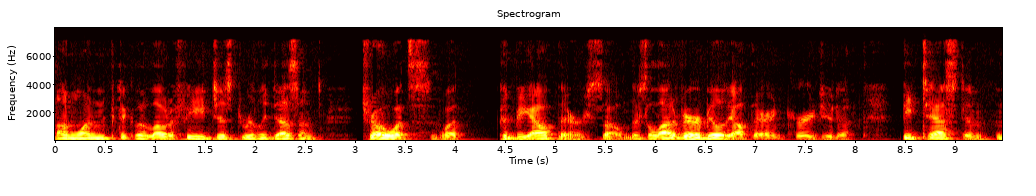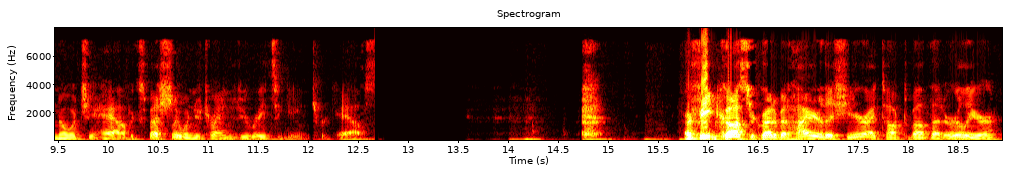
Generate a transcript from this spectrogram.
on one particular load of feed just really doesn't show what's what could be out there. So there's a lot of variability out there. I encourage you to feed test and know what you have, especially when you're trying to do rates of gains for calves. Our feed costs are quite a bit higher this year. I talked about that earlier.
